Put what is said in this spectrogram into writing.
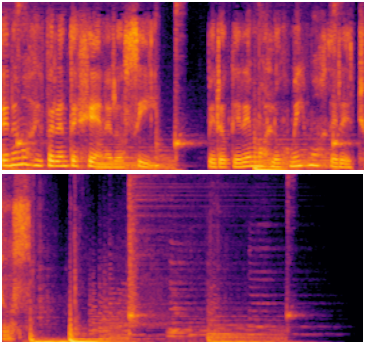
Tenemos diferentes géneros, sí, pero queremos los mismos derechos.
